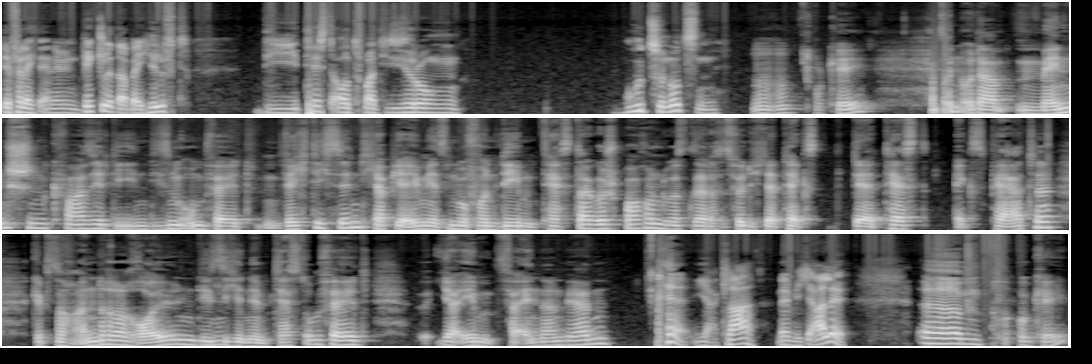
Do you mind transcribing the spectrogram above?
der vielleicht einem Entwickler dabei hilft, die Testautomatisierung gut zu nutzen. Mhm, okay. Oder Menschen quasi, die in diesem Umfeld wichtig sind. Ich habe ja eben jetzt nur von dem Tester gesprochen. Du hast gesagt, das ist für dich der Text, der Testexperte. Gibt es noch andere Rollen, die mhm. sich in dem Testumfeld ja eben verändern werden? Ja klar, nämlich alle. Ähm, okay.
